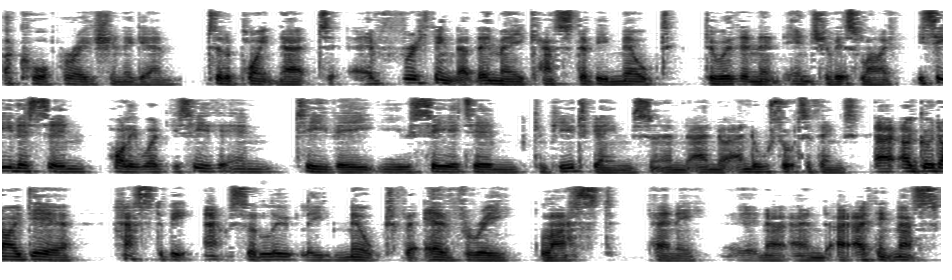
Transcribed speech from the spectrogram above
a corporation again to the point that everything that they make has to be milked to within an inch of its life. You see this in Hollywood, you see it in TV, you see it in computer games and, and, and all sorts of things. A, a good idea has to be absolutely milked for every last penny, you know, and I, I think that's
